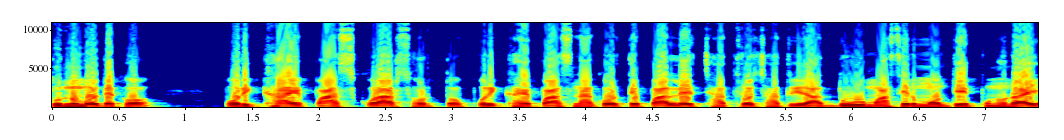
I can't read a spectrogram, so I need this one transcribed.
দু নম্বর দেখো পরীক্ষায় পাস করার শর্ত। পরীক্ষায় পাস না করতে পারলে ছাত্রছাত্রীরা দু মাসের মধ্যে পুনরায়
